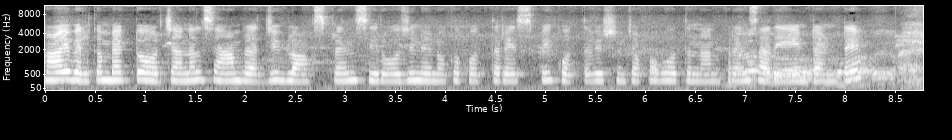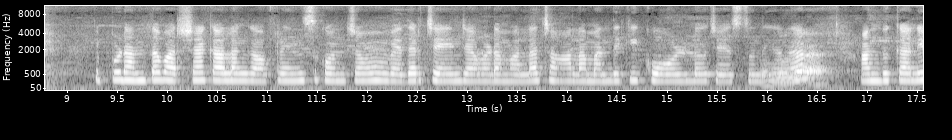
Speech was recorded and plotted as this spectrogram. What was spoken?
Hi welcome back to our channel Sam Rajji blogs friends ఈరోజు నేను ఒక కొత్త రెసిపీ కొత్త విషయం చెప్పబోతున్నాను. ఫ్రెండ్స్ అది ఏంటంటే ఇప్పుడంతా వర్షాకాలంగా ఫ్రెండ్స్ కొంచెం వెదర్ చేంజ్ అవ్వడం వల్ల చాలా మందికి కోల్డ్ చేస్తుంది కదా. అందుకని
